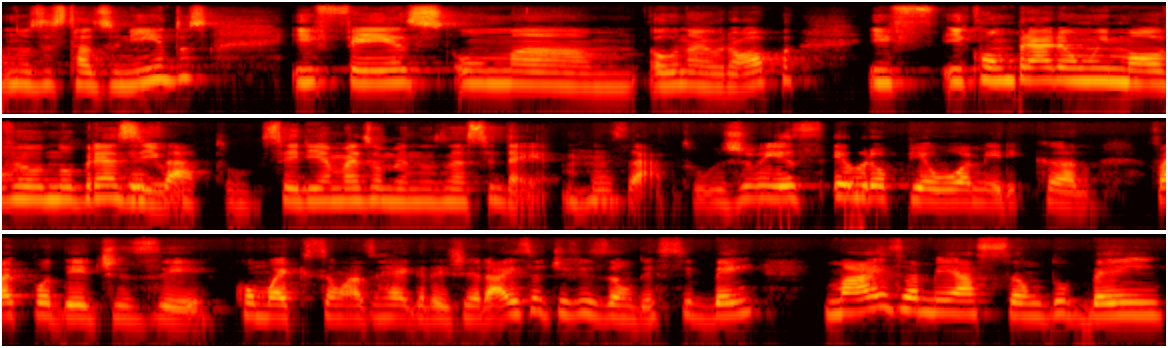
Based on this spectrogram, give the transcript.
nos Estados Unidos e fez uma. ou na Europa, e, e compraram um imóvel no Brasil. Exato. Seria mais ou menos nessa ideia. Uhum. Exato. O juiz europeu ou americano vai poder dizer como é que são as regras gerais, a divisão desse bem, mais a ameação do bem,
